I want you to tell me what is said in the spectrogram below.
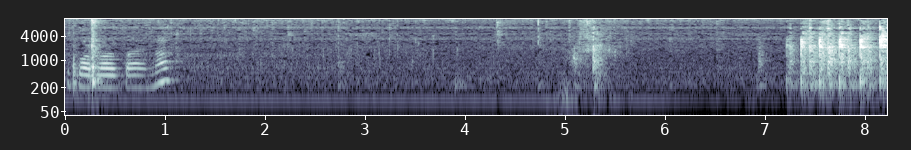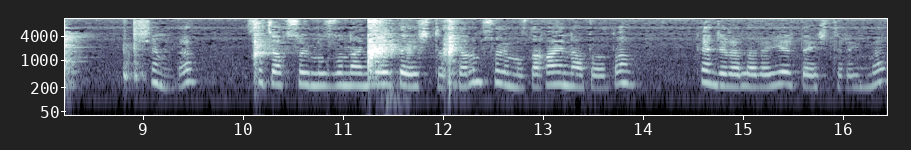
kupa bardağına. Şimdi sıcak suyumuzdan yer değiştirelim. Suyumuz da kaynadı orada. Tencerelere yer değiştireyim ben.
